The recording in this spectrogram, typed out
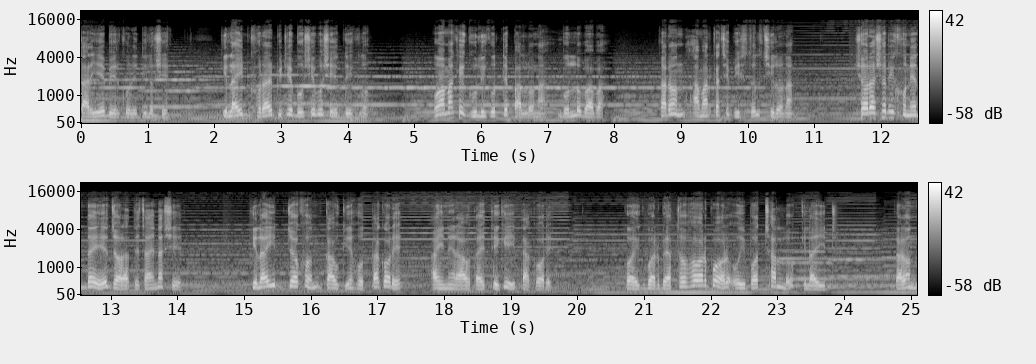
তাড়িয়ে বের করে দিল সে। ক্লাইড ঘোড়ার পিঠে বসে বসে দেখল। ও আমাকে গুলি করতে পারল না, বলল, বাবা, কারণ আমার কাছে পিস্তল ছিল না। সরাসরি খুনের দায়ে জড়াতে চায় না সে। ক্লাইড যখন কাউকে হত্যা করে, আইনের আওতায় থেকেই তা করে। কয়েকবার ব্যর্থ হওয়ার পর ওই পথ ছাড়ল ক্লাইড। কারণ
